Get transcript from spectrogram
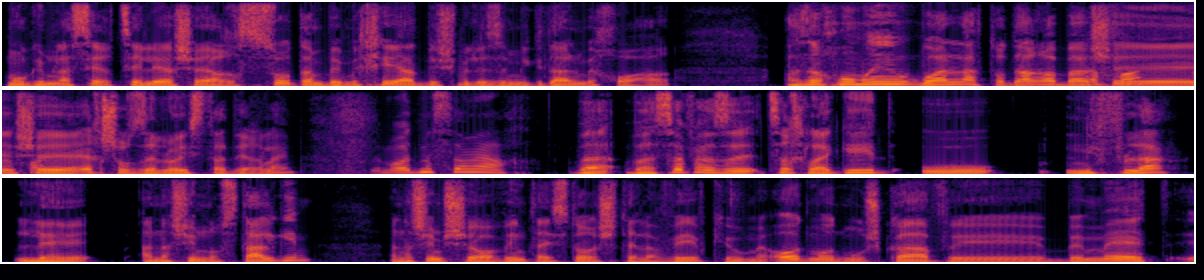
כמו גימנסיה הרצליה, שהרסו אותם במחי יד בשביל איזה מגדל מכוער, אז אנחנו אומרים, וואלה, תודה רבה נכון, ש... נכון. שאיכשהו זה לא יסתדר להם. זה מאוד משמח. והספר הזה, צריך להגיד, הוא נפלא לאנשים נוסטלגיים, אנשים שאוהבים את ההיסטוריה של תל אביב, כי הוא מאוד מאוד מושקע, ובאמת, אה,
